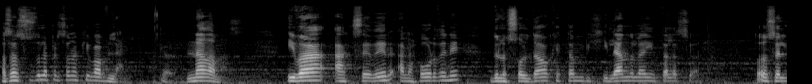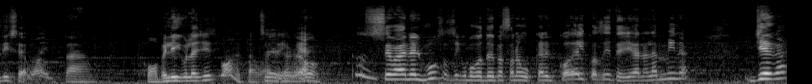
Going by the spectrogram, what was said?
O sea, esas son las personas que va a hablar Claro. nada más. Y va a acceder a las órdenes de los soldados que están vigilando las instalaciones. Entonces él dice, bueno, está como película James Bond, está Sí, bueno. cagó. Entonces se va en el bus, así como cuando te pasan a buscar en Codelco, así te llevan a las minas. Llega,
